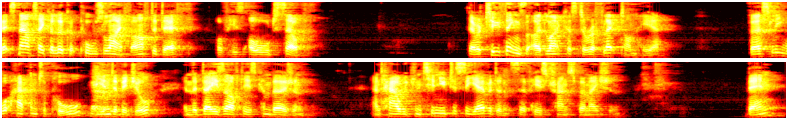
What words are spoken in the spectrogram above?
Let's now take a look at Paul's life after death of his old self. There are two things that I'd like us to reflect on here. Firstly, what happened to Paul, the individual, in the days after his conversion, and how we continue to see evidence of his transformation. Then,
